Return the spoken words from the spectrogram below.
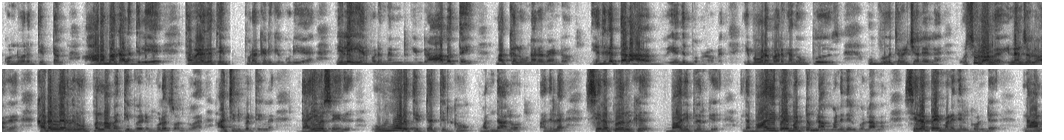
கொண்டு வர திட்டம் ஆரம்ப காலத்திலேயே தமிழகத்தை புறக்கணிக்கக்கூடிய நிலை ஏற்படும் என்கின்ற ஆபத்தை மக்கள் உணர வேண்டும். எதுக்கத்தாலும் ஆ- எதிர்ப்பு பண்ணக்கூடாது இப்போ கூட பாருங்கள் அந்த உப்பு உப்பு தொழிற்சாலையில் சொல்லுவாங்க என்னன்னு சொல்லுவாங்க கடலில் இருக்கிற உப்பெல்லாம் வத்தி போயிடும் கூட சொல்லுவேன் ஆச்சரியப்படுத்திக்கல. தயவு செய்து ஒவ்வொரு திட்டத்திற்கும் வந்தாலும் அதில் சிறப்பு இருக்குது பாதிப்பு இருக்குது அந்த பாதிப்பை மட்டும் நாம் மனதில் கொள்ளாமல் சிறப்பை மனதில் கொண்டு நாம்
